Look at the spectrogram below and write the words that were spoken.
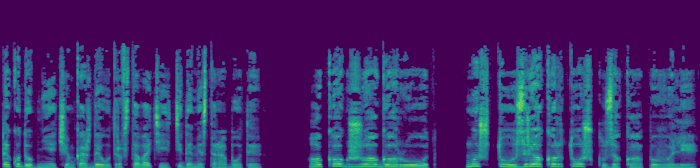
Так удобнее, чем каждое утро вставать и идти до места работы. А как же огород? Мы что, зря картошку закапывали?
